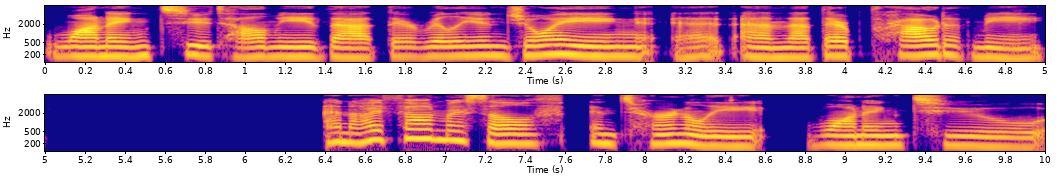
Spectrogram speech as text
wanting to tell me that they're really enjoying it and that they're proud of me. And I found myself internally wanting to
